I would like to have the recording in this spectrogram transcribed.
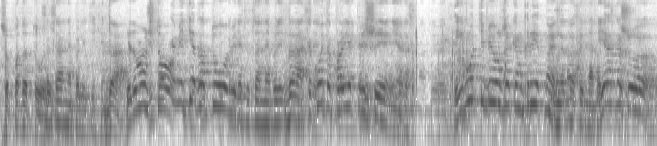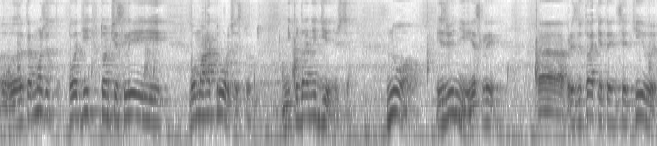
Чтобы подготовить. Социальной политики. Да. Я думаю, И что- комитет готовит. Комитет социальной политики. Да, какой-то проект решения. И вот тебе уже конкретно это. Ясно, что э, это может плодить в том числе и бумаготворчество. Никуда не денешься. Но, извини, если в результате этой инициативы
